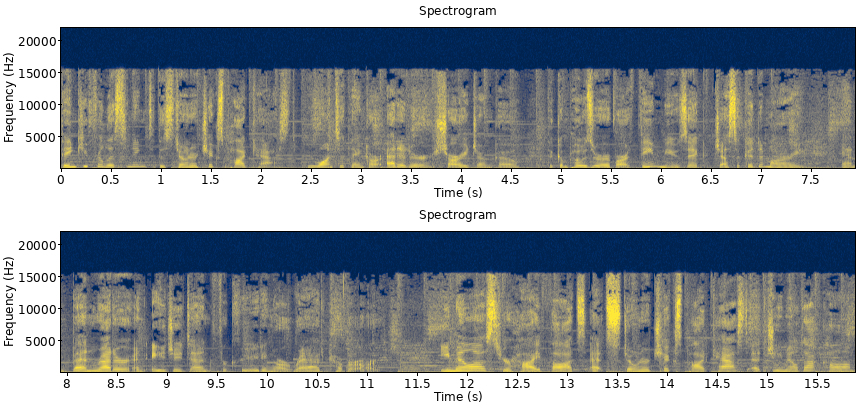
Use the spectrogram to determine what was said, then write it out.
Thank you for listening to the Stoner Chicks podcast. We want to thank our editor, Shari Junko, the composer of our theme music, Jessica Damari, and Ben Redder and AJ Dent for creating our rad cover art. Email us your high thoughts at stonerchickspodcast at gmail.com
